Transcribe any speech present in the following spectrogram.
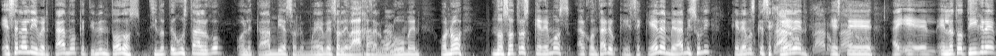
Esa es la libertad, ¿no? Que tienen todos. Si no te gusta algo, o le cambias, o le mueves, o le bajas al Ajá. volumen, o no. Nosotros queremos, al contrario, que se queden, ¿verdad, Misuli? Queremos que se Claro, queden. claro, este, el, el otro tigre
